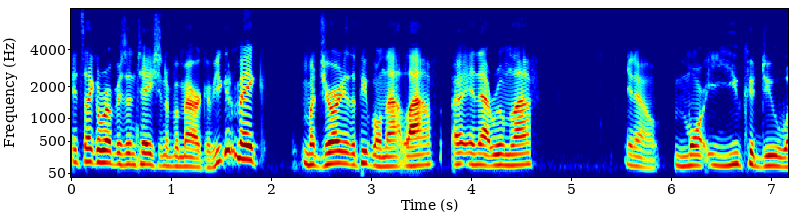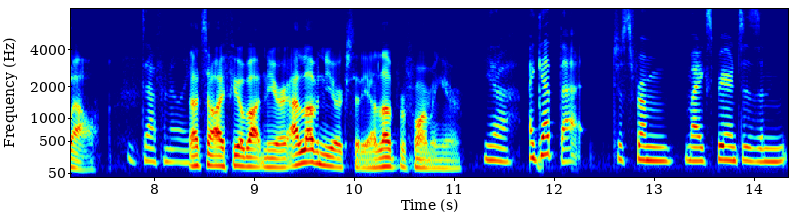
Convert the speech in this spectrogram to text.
it's like a representation of America. If you can make majority of the people in that laugh uh, in that room laugh, you know, more you could do well. Definitely. That's how I feel about New York. I love New York City. I love performing here. Yeah, I get that just from my experiences, and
